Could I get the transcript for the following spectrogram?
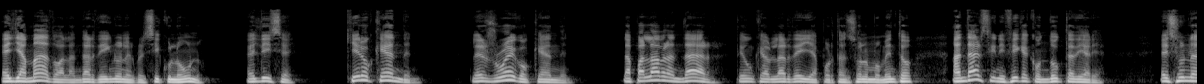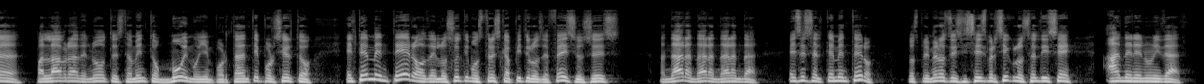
El llamado al andar digno en el versículo 1. Él dice, quiero que anden, les ruego que anden. La palabra andar, tengo que hablar de ella por tan solo un momento. Andar significa conducta diaria. Es una palabra del Nuevo Testamento muy, muy importante. Por cierto, el tema entero de los últimos tres capítulos de Efesios es andar, andar, andar, andar. Ese es el tema entero. Los primeros 16 versículos, él dice, anden en unidad.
